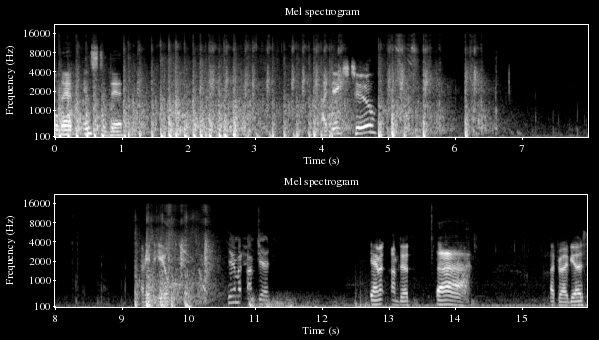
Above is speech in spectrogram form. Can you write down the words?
Upstairs. Dead. Insta dead. I dinked two. I need to heal. Damn it, I'm dead. Damn it, I'm dead. Ah. I tried, guys.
